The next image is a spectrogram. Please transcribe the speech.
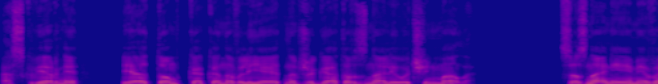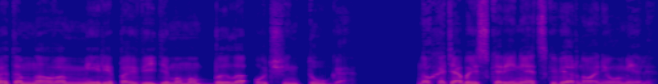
О скверне и о том, как она влияет на джигатов, знали очень мало. Сознаниями в этом новом мире, по-видимому, было очень туго. Но хотя бы искоренять скверну они умели.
